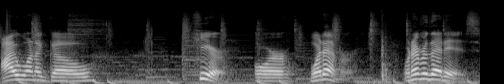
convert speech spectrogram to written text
I wanna go here or whatever, whatever that is,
